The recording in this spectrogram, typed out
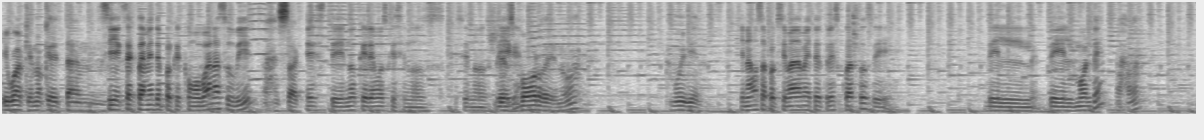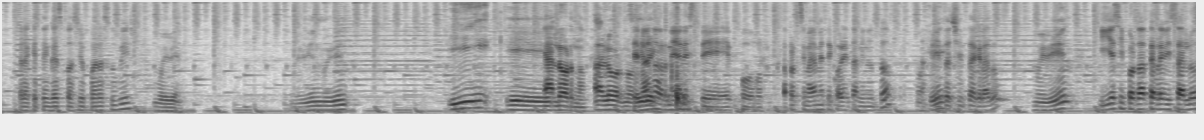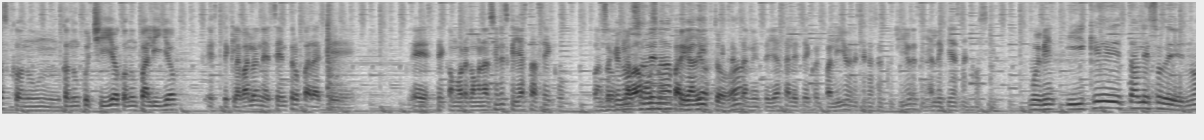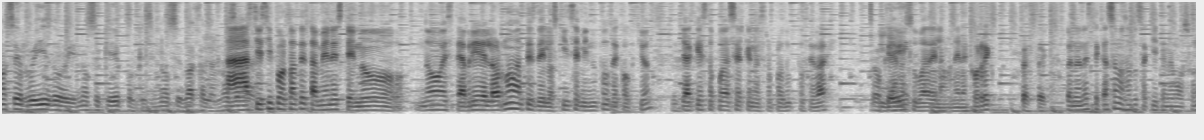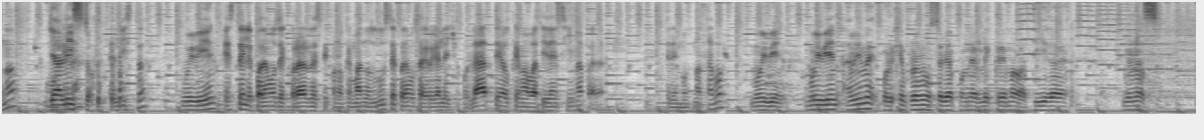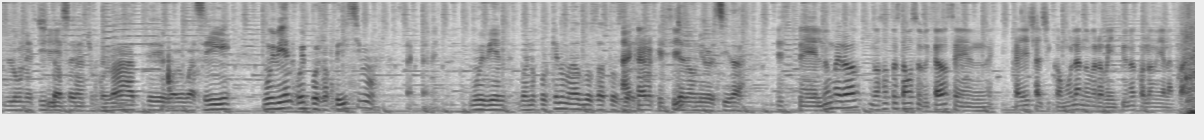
Igual que no quede tan... Sí, exactamente, porque como van a subir, exacto. este, no queremos que se nos, que se nos riegue. Desborde, ¿no? Muy bien. Llenamos aproximadamente tres cuartos de, del, del molde Ajá. Para que tenga espacio para subir. Muy bien. Muy bien, muy bien. Y... eh, al horno. Al horno. Se van a hornear este, por aproximadamente 40 minutos a 180 grados. Muy bien. Y es importante revisarlos con un, con un cuchillo, con un palillo, este, clavarlo en el centro para que, este, como recomendaciones que ya está seco. Cuando sea, que no sale un nada palillo, pegadito. Exactamente, ya sale seco el palillo, en este caso el cuchillo, es señal de que ya están cocidos. Muy bien. ¿Y qué tal eso de no hacer ruido y no sé qué? Porque si no se baja la no ah, sí es importante también este, no, no este, abrir el horno antes de los 15 minutos de cocción, ya que esto puede hacer que nuestro producto se baje Ok. y ya no suba de la manera correcta. Perfecto. Bueno, en este caso nosotros aquí tenemos uno. Ya queda, listo. Ya listo. Muy bien. Este le podemos decorar este, con lo que más nos guste, podemos agregarle chocolate o crema batida encima para que le demos más sabor. Muy bien. Muy bien. A mí, me, por ejemplo, me gustaría ponerle crema batida y unas lunetitas de chocolate o algo así. Muy bien. Uy, pues rapidísimo. Exactamente. Muy bien. Bueno, ¿por qué no me das los datos Ah, de, claro que sí. de la universidad? Este, el número, nosotros estamos ubicados en calle Chalchicomula, número 21, Colonia La Paz.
